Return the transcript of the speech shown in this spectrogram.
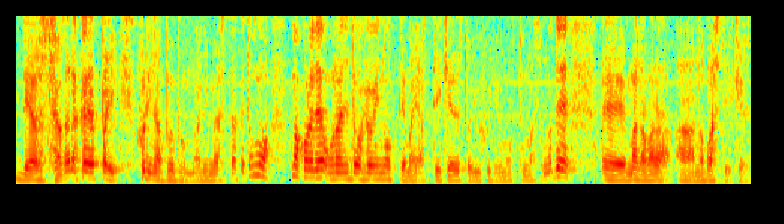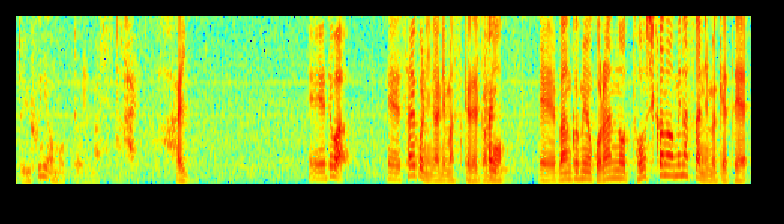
であるとなかなかやっぱり不利な部分もありましたけども、まあ、これで同じ土俵に乗ってまあやっていけるというふうに思ってますので、えー、まだまだ伸ばしていけるというふうに思っております。はい、はい、えー、では、えー、最後になりますけれども、はい、えー、番組をご覧の投資家の皆さんに向けて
